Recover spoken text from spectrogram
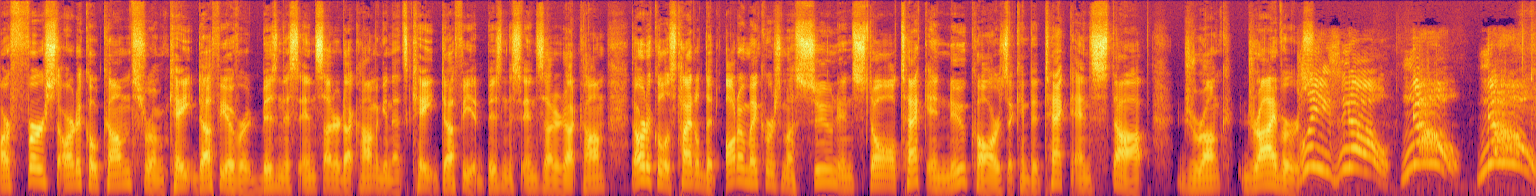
our first article comes from Kate Duffy over at BusinessInsider.com. Again, that's Kate Duffy at BusinessInsider.com. The article is titled that automakers must soon install tech in new cars that can detect and stop drunk drivers. Please, no! No! No!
